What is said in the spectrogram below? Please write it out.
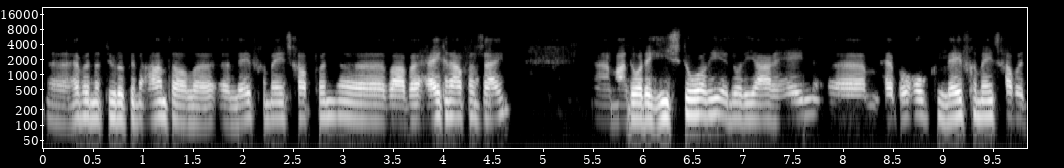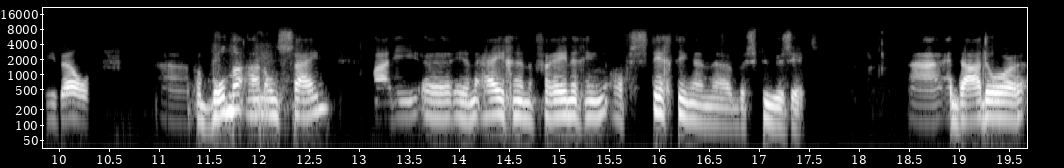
hebben we natuurlijk een aantal leefgemeenschappen waar we eigenaar van zijn. maar door de historie en door de jaren heen ehm, hebben we ook leefgemeenschappen die wel verbonden aan ons zijn, maar die in een eigen vereniging of stichtingenbestuur zit. en daardoor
